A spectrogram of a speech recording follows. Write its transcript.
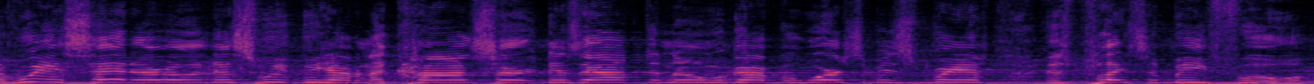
If we had said earlier this week we're having a concert this afternoon, we're going to have a worship experience, this place will be full.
